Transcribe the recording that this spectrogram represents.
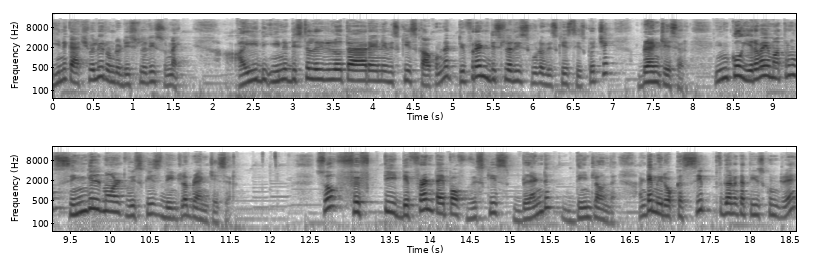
ఈయనకి యాక్చువల్లీ రెండు డిస్టిలరీస్ ఉన్నాయి. ఐదు ఈయన డిస్టిలరీలో తయారైన విస్కీస్ కాకుండా డిఫరెంట్ డిస్టిలరీస్ కూడా విస్కీస్ తీసుకొచ్చి బ్లెండ్ చేశారు. ఇంకో ఇరవై మాత్రం సింగిల్ మాల్ట్ విస్కీస్ దీంట్లో బ్లెండ్ చేశారు. So fifty different type of whiskies blend దీంట్లో ఉంది. అంటే మీరు ఒక సిప్ కనుక తీసుకుంటే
